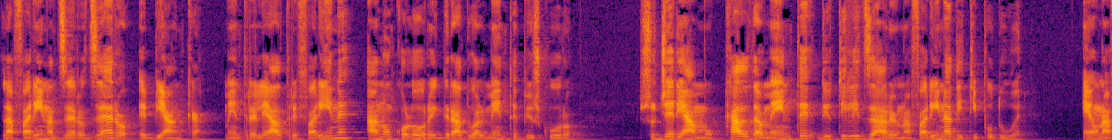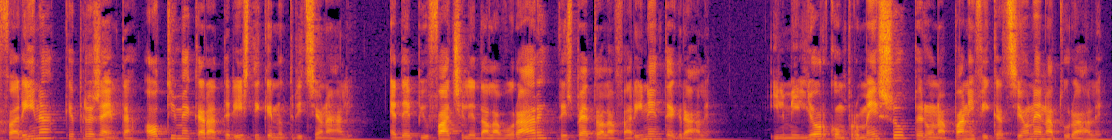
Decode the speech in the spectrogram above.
La farina 00 è bianca, mentre le altre farine hanno un colore gradualmente più scuro suggeriamo caldamente di utilizzare una farina di tipo 2. È una farina che presenta ottime caratteristiche nutrizionali ed è più facile da lavorare rispetto alla farina integrale, il miglior compromesso per una panificazione naturale.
